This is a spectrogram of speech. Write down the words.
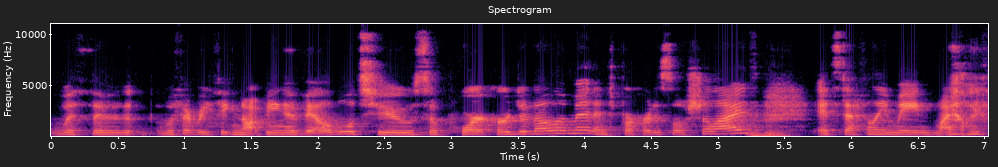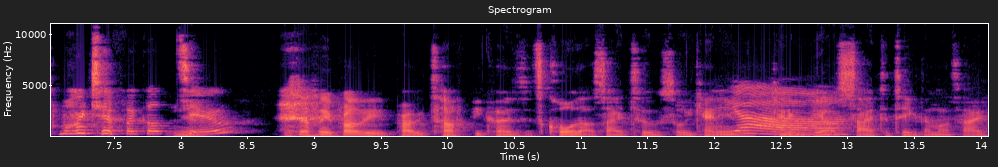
with the with everything not being available to support her development and for her to socialize, Mhm. it's definitely made my life more difficult Yeah. too. It's definitely probably probably tough because it's cold outside too, so we can't even can't even be outside to take them outside.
